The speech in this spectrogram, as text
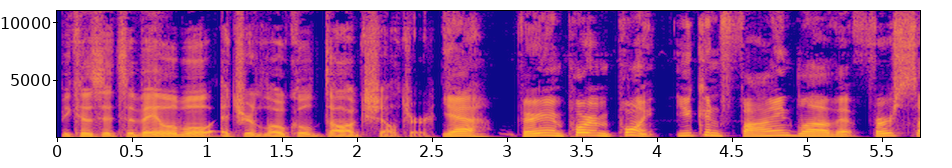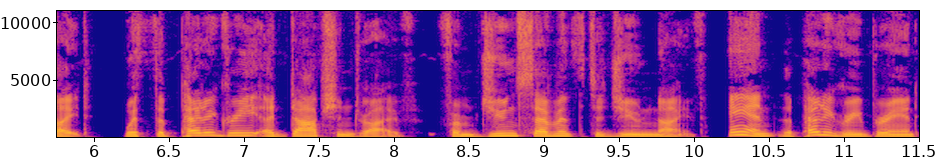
because it's available at your local dog shelter. Yeah, very important point. You can find love at first sight with the Pedigree Adoption Drive from June 7th to June 9th. And the Pedigree brand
